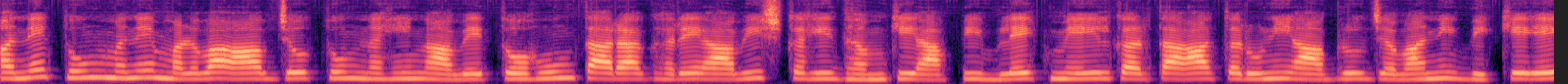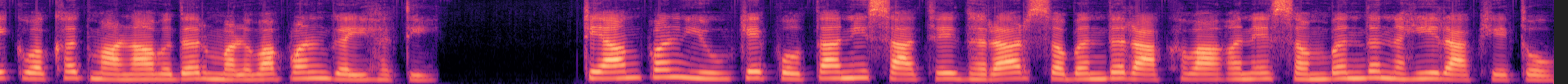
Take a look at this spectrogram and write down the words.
અને તું મને મળવા આવજો, તું નહીં આવે તો હું તારા ઘરે આવીશ, કહી ધમકી આપી બ્લેકમેઇલ કરતા આ તરુણી આબરૂ જવાની બીકે એક વખત માણાવદર મળવા પણ ગઈ હતી. ત્યાં પણ યુકે પોતાની સાથે ધરાર સંબંધ રાખવા અને સંબંધ નહીં રાખે તો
